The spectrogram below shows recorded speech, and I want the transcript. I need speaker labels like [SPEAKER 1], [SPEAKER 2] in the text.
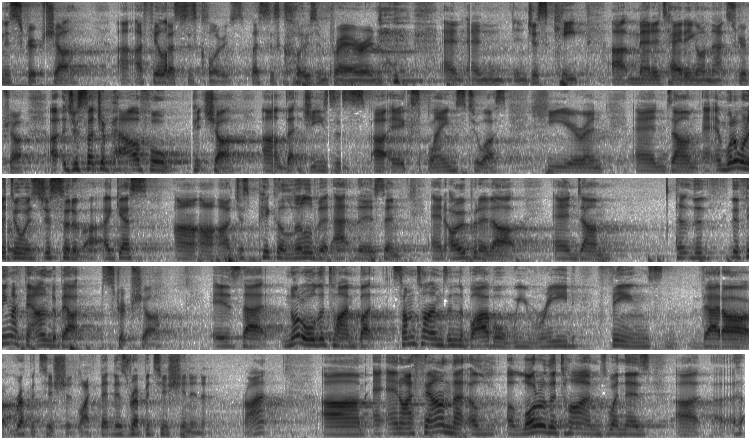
[SPEAKER 1] reading the scripture, uh, I feel like let's just close. Let's just close in prayer and, and, and, and just keep uh, meditating on that scripture. Uh, just such a powerful picture um, that Jesus uh, explains to us here. And, and, um, and what I want to do is just sort of, I guess, uh, uh, just pick a little bit at this and, and open it up. And um, the, the thing I found about scripture is that not all the time, but sometimes in the Bible we read things that are repetition, like that there's repetition in it, right? Um, and, and, I found that a, a, lot of the times when there's uh,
